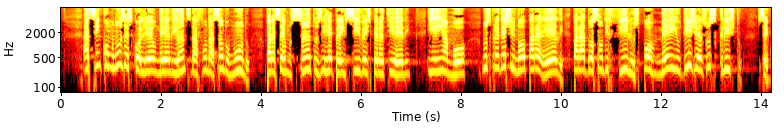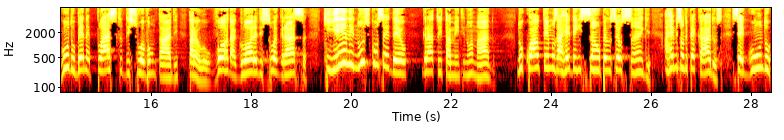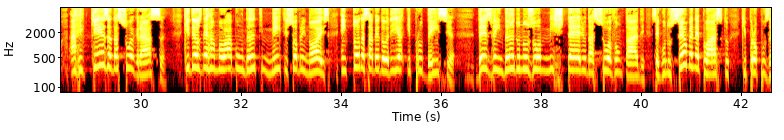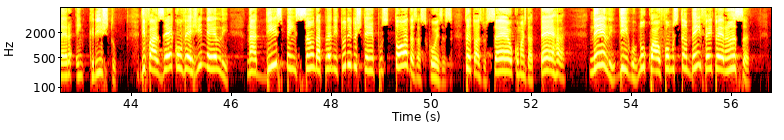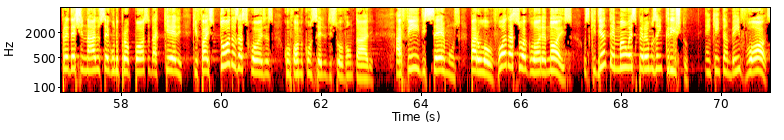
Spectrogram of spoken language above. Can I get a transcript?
assim como nos escolheu nele antes da fundação do mundo, para sermos santos e irrepreensíveis perante ele, e em amor, nos predestinou para ele, para a adoção de filhos, por meio de Jesus Cristo, segundo o beneplácito de sua vontade, para louvor da glória de sua graça, que ele nos concedeu gratuitamente no amado no qual temos a redenção pelo seu sangue, a remissão de pecados, segundo a riqueza da sua graça, que Deus derramou abundantemente sobre nós em toda sabedoria e prudência, desvendando-nos o mistério da sua vontade, segundo o seu beneplácito que propusera em Cristo, de fazer convergir nele na dispensão da plenitude dos tempos todas as coisas, tanto as do céu como as da terra, Nele, digo, no qual fomos também feito herança, predestinados segundo o propósito daquele que faz todas as coisas conforme o conselho de sua vontade, a fim de sermos, para o louvor da sua glória, nós, os que de antemão esperamos em Cristo, em quem também vós,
